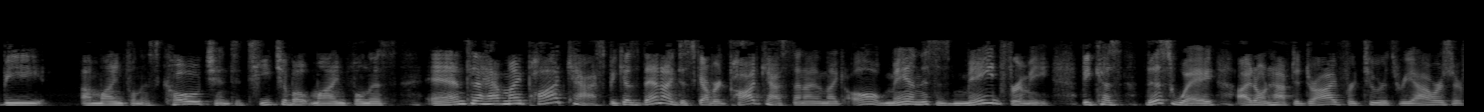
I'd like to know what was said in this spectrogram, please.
be a mindfulness coach and to teach about mindfulness and to have my podcast because then I discovered podcasts and I'm like, oh man, this is made for me because this way I don't have to drive for two or three hours or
